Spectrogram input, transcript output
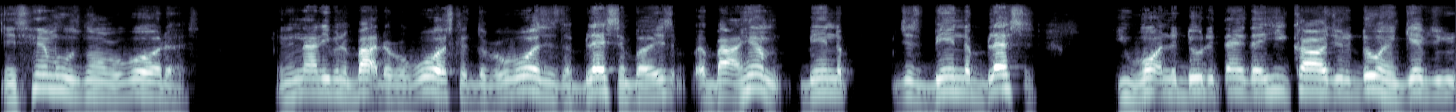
It's Him who's gonna reward us, and it's not even about the rewards, because the rewards is a blessing, but it's about Him being the just being the blessing. You wanting to do the things that He called you to do, and gives you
